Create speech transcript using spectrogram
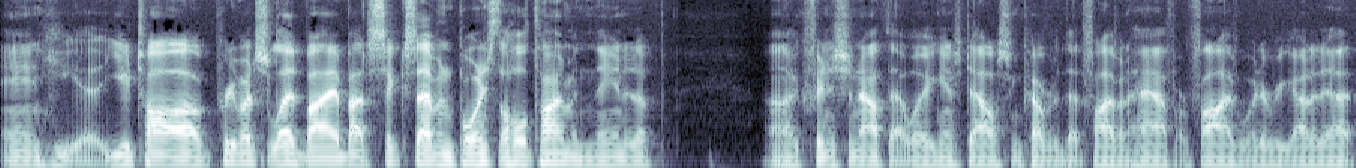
and he uh, Utah pretty much led by about six seven points the whole time, and they ended up uh, finishing out that way against Dallas and covered that five and a half or five, whatever you got it at.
